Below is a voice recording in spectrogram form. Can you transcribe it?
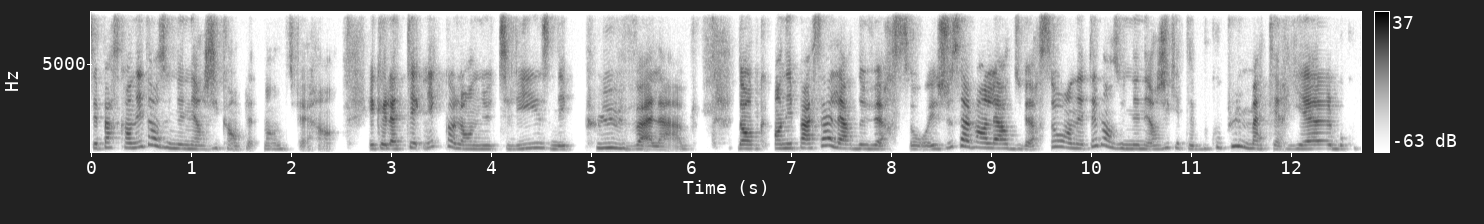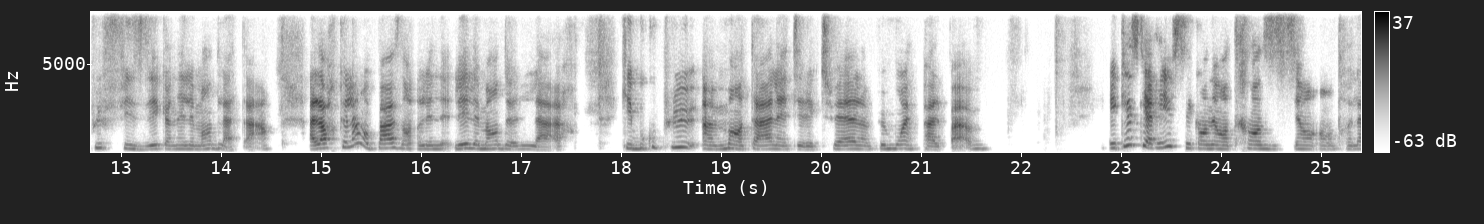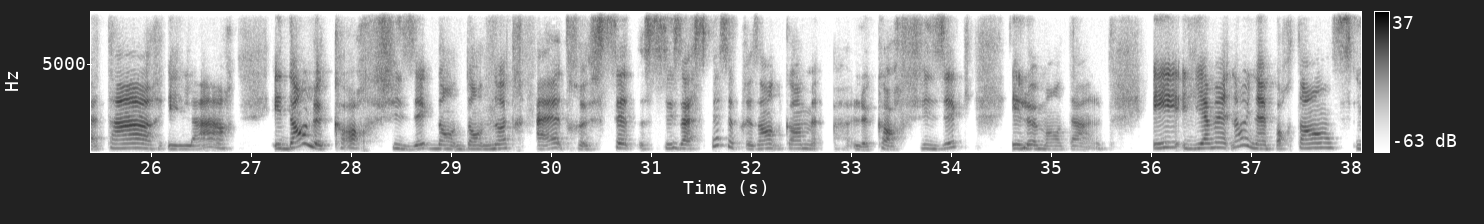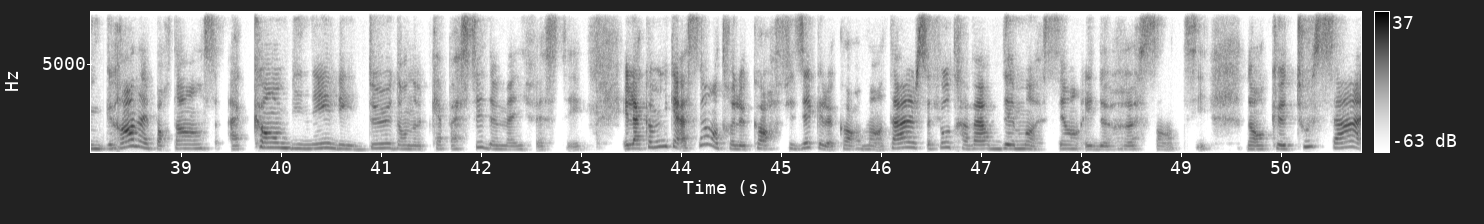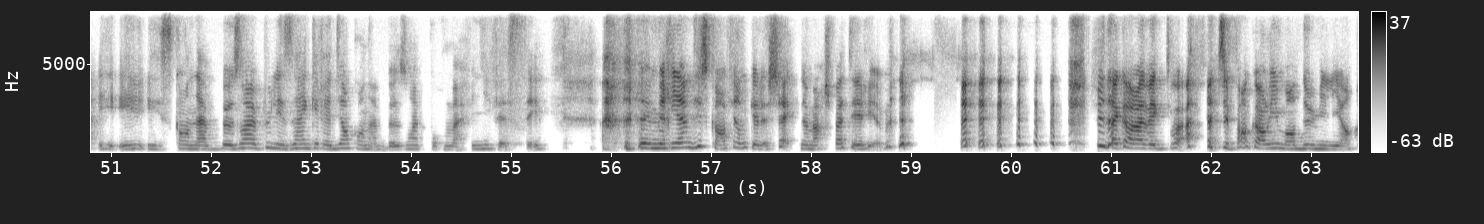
c'est parce qu'on est dans une énergie complètement différente et que la technique que l'on utilise n'est plus valable. Donc, on est passé à l'ère de verso et juste avant l'ère du verso, on était dans une énergie qui était beaucoup plus matérielle, beaucoup plus physique, un élément de la Terre. Alors que là, on passe dans l'élément de l'air, qui est beaucoup plus euh, mental, intellectuel, un peu moins palpable. Et qu'est-ce qui arrive, c'est qu'on est en transition entre la terre et l'art. Et dans le corps physique, dans, notre être, ces aspects se présentent comme euh, le corps physique et le mental. Et il y a maintenant une importance, une grande importance à combiner les deux dans notre capacité de manifester. Et la communication entre le corps physique et le corps mental se fait au travers d'émotions et de ressentis. Donc, euh, tout ça est, ce qu'on a besoin, un peu les ingrédients qu'on a besoin pour manifester. Myriam dit, je confirme que le chèque ne marche pas terrible. je suis d'accord avec toi. Je n'ai pas encore eu mon 2 millions.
